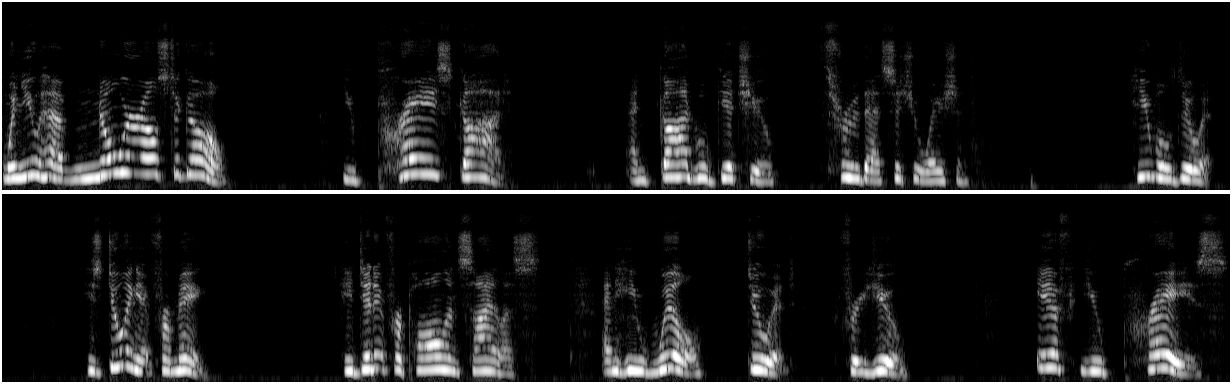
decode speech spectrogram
when you have nowhere else to go you praise God, and God will get you through that situation. He will do it. He's doing it for me. He did it for Paul and Silas, and he will do it for you. If you praise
